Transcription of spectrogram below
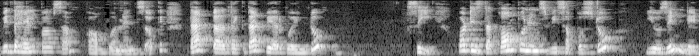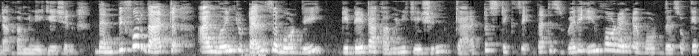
with the help of some components okay. That uh, like that we are going to see what is the components we supposed to use in data communication? Then before that i'm going to tell us about the data communication characteristics. That is very important about this okay?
